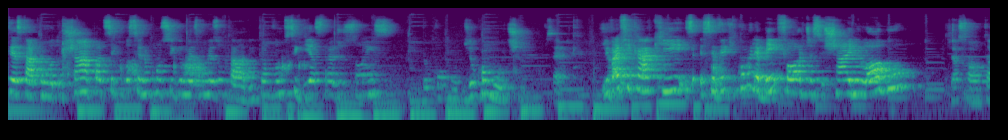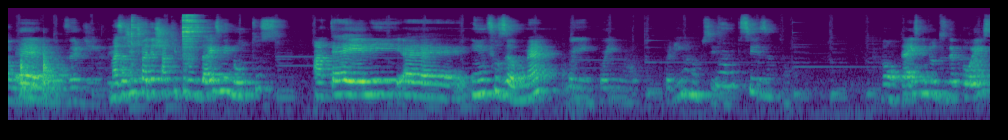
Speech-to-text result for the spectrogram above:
testar com outro chá, pode ser que você não consiga o mesmo resultado. Então vamos seguir as tradições Do kombucha. do kombucha. Certo. Ele vai ficar aqui, você vê que como ele é bem forte esse chá, ele logo... Já solta o, É. o verdinho. Mas a gente vai deixar aqui por uns 10 minutos até ele é, em infusão, né? Põe, põe paninho ou não precisa? Não, não precisa. Bom, 10 minutos depois,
